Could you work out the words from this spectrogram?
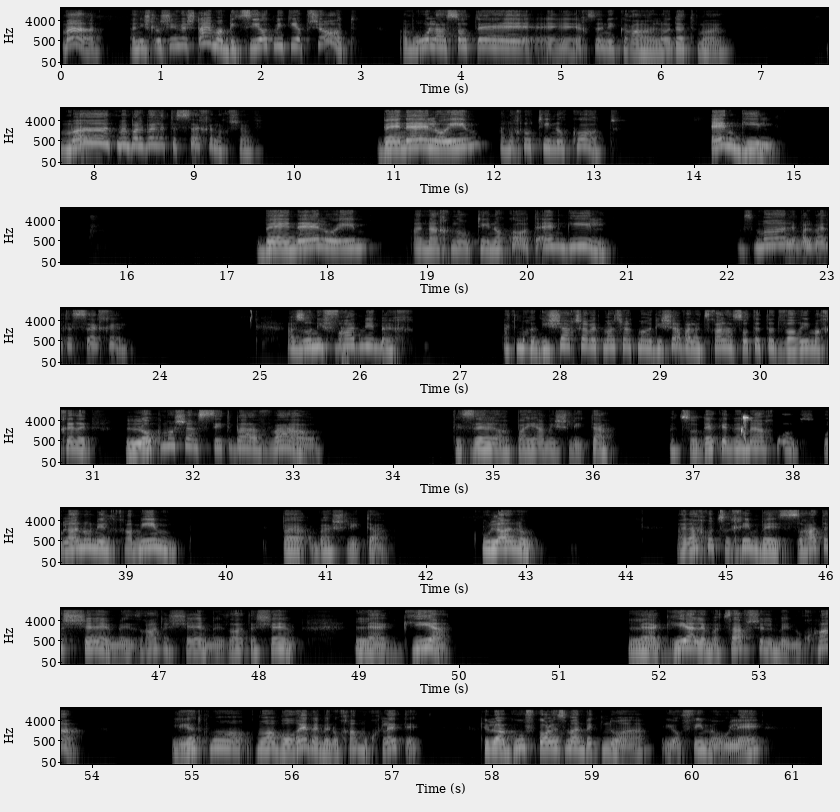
מה? אני 32, הביציות מתייבשות. אמרו לעשות, אה, אה, איך זה נקרא? לא יודעת מה. מה את מבלבלת את השכל עכשיו? בעיני אלוהים אנחנו תינוקות. אין גיל. בעיני אלוהים אנחנו תינוקות, אין גיל. אז מה לבלבל את השכל? אז הוא נפרד ממך. את מרגישה עכשיו את מה שאת מרגישה, אבל את צריכה לעשות את הדברים אחרת. לא כמו שעשית בעבר. וזה הרפאיה משליטה. את צודקת במאה אחוז. כולנו נלחמים בשליטה. כולנו. אנחנו צריכים בעזרת השם, בעזרת השם, בעזרת השם, להגיע, להגיע למצב של מנוחה, להיות כמו, כמו הבורא במנוחה מוחלטת. כאילו הגוף כל הזמן בתנועה, יופי, מעולה,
